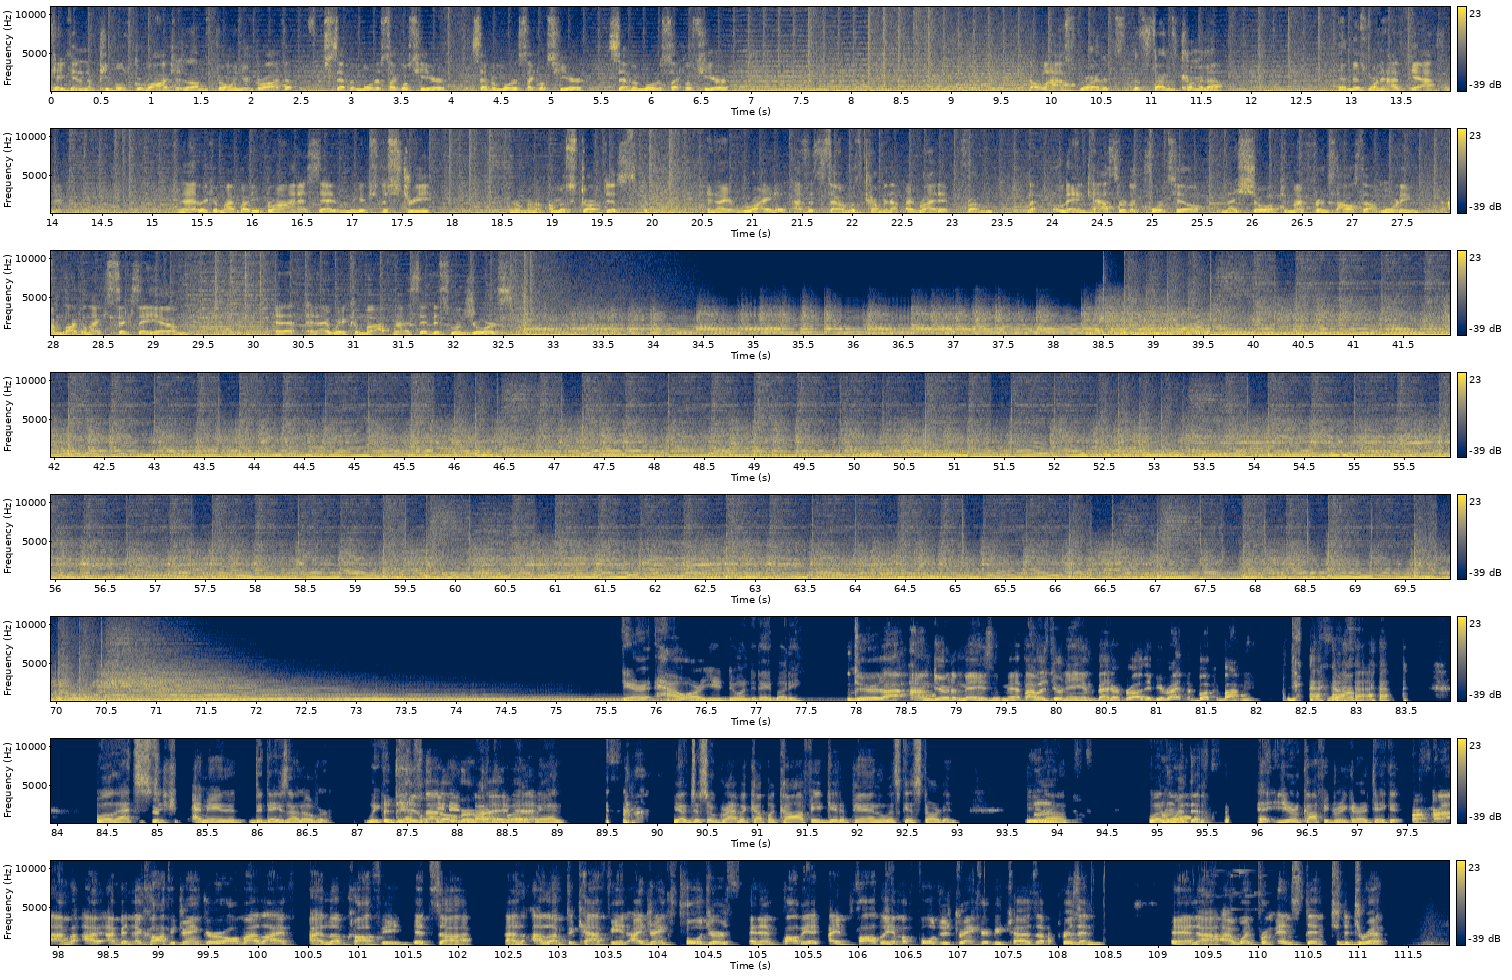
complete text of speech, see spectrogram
taking into people's garages and I'm filling your garage up with seven motorcycles here, seven motorcycles here, seven motorcycles here. The last one, the sun's coming up, and this one has gas in it. And I look at my buddy Brian. I said, when we get to the street, I'm gonna, I'm start this. And I ride it as the sun was coming up. I ride it from Lancaster to Quartz Hill, and I show up to my friend's house that morning. I'm talking like 6 a.m. And, I wake him up and I said, "This one's yours." Garet, how are you doing today, buddy? Dude, I, am doing amazing, man. If I was doing anything better, bro, they'd be writing a book about me. You know? well, that's, I mean, the day's not over. We can the day's not over, right? Book, yeah. man. you know, just so grab a cup of coffee, get a pen, let's get started. You mm. know, well, uh, you're a coffee drinker, I take it. I'm, I, I've been a coffee drinker all my life. I love coffee. It's, uh, I, I love the caffeine. I drink Folgers, and then probably I probably am a Folgers drinker because of prison, and uh, I went from instant to the drip,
